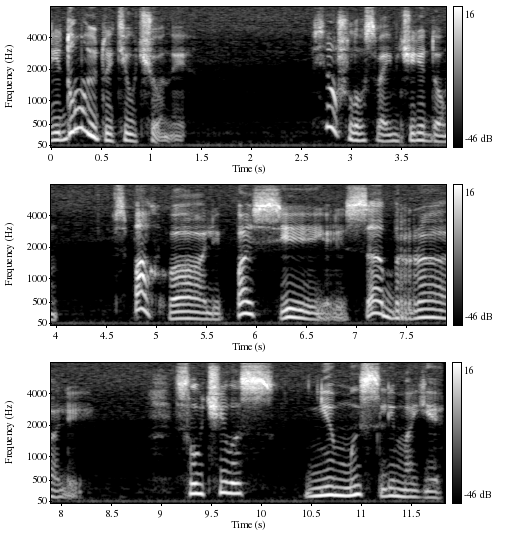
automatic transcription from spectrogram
придумают эти ученые. Все шло своим чередом. Вспахали, посеяли, собрали случилось немыслимое.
